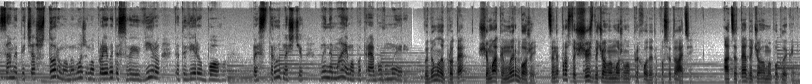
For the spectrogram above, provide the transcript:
Саме під час шторму ми можемо проявити свою віру та довіру Богу. Без труднощів ми не маємо потребу в мирі. Ви думали про те, що мати мир Божий це не просто щось, до чого ми можемо приходити по ситуації, а це те, до чого ми покликані.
